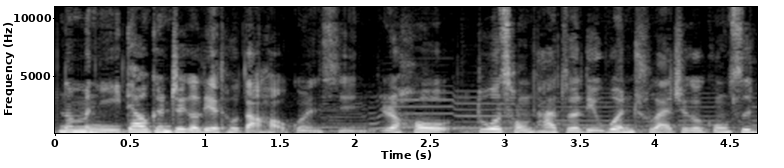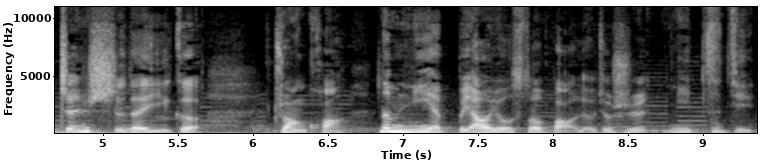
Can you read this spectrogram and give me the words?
那么你一定要跟这个猎头打好关系，然后多从他嘴里问出来这个公司真实的一个。状况，那么你也不要有所保留，就是你自己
